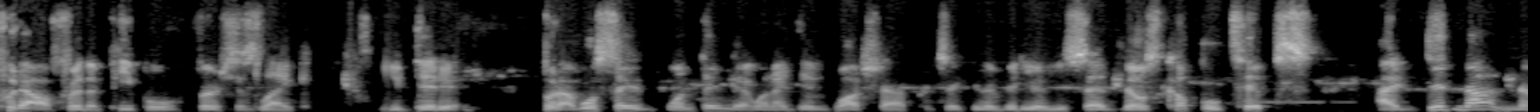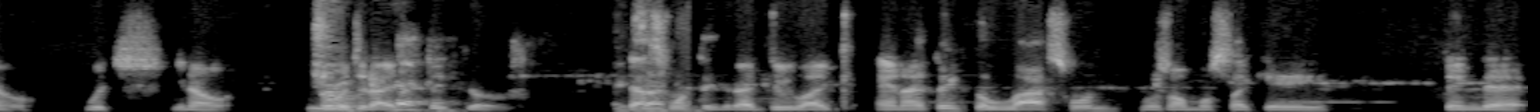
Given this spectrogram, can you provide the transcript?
put out for the people versus like you did it. But i will say one thing that when i did watch that particular video you said those couple tips i did not know which you know True. nor did i think of Exactly. That's one thing that I do like. And I think the last one was almost like a thing that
